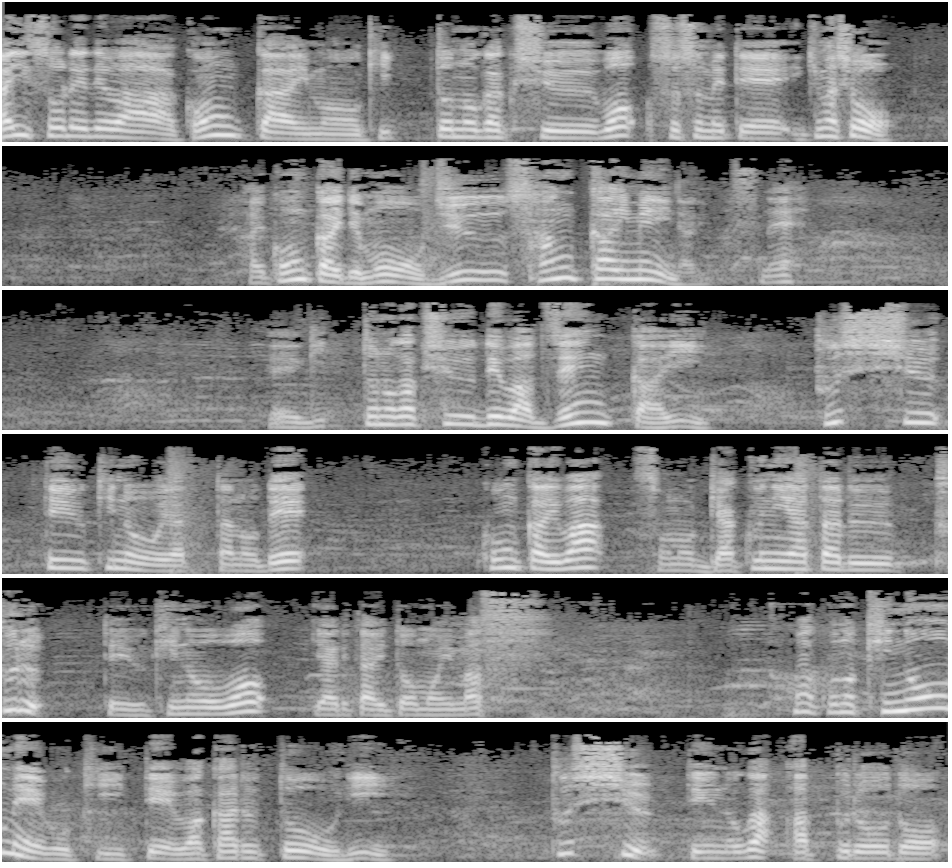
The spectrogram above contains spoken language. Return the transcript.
はい、それでは今回も Git の学習を進めていきましょう。はい、今回でもう13回目になりますね。えー Git の学習では前回、プッシュっていう機能をやったので、今回はその逆にあたるプルっていう機能をやりたいと思います。まあ、この機能名を聞いてわかる通り、プッシュっていうのがアップロード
